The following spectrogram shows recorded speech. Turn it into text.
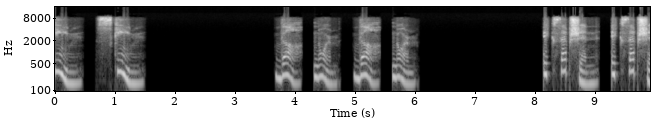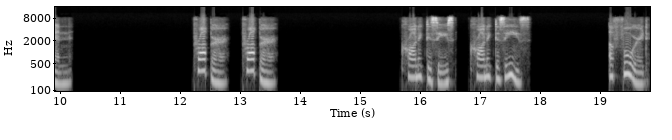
Scheme, scheme. The, norm, the, norm. Exception, exception. Proper, proper. Chronic disease, chronic disease. Afford,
